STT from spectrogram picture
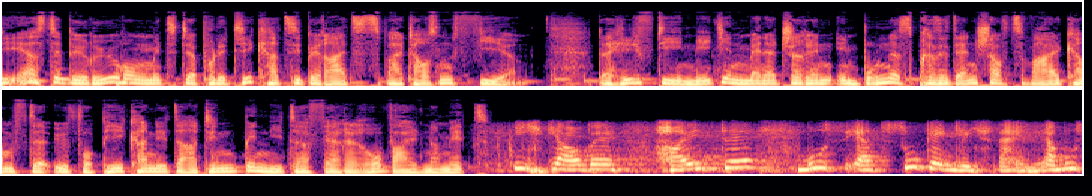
Die erste Berührung mit der Politik hat sie bereits 2004. Da hilft die Medienmanagerin im Bundespräsidentschaftswahlkampf der ÖVP-Kandidatin Benita Ferrero-Waldner mit. Ich glaube, heute muss er zugänglich sein. Er muss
